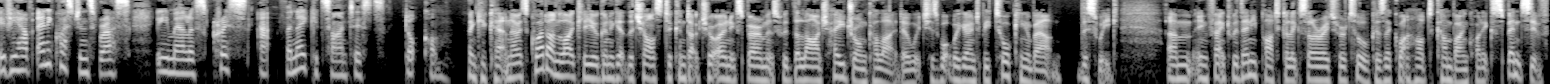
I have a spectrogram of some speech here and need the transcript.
If you have any questions for us, email us chris at thenakedscientists.com. Thank you, Kat. Now, it's quite unlikely you're going to get the chance to conduct your own experiments with the Large Hadron Collider, which is what we're going to be talking about this week. Um, in fact, with any particle accelerator at all, because they're quite hard to come by and quite expensive.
